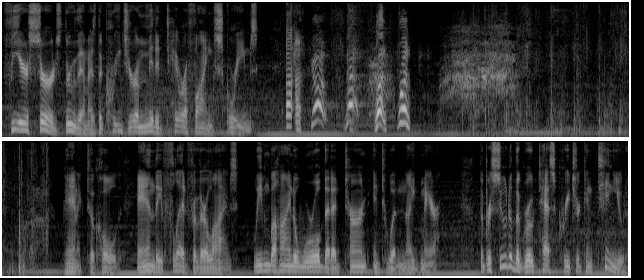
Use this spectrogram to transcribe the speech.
Fear surged through them as the creature emitted terrifying screams. Uh-uh. Go! No! Run! Run! Panic took hold, and they fled for their lives, leaving behind a world that had turned into a nightmare. The pursuit of the grotesque creature continued,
